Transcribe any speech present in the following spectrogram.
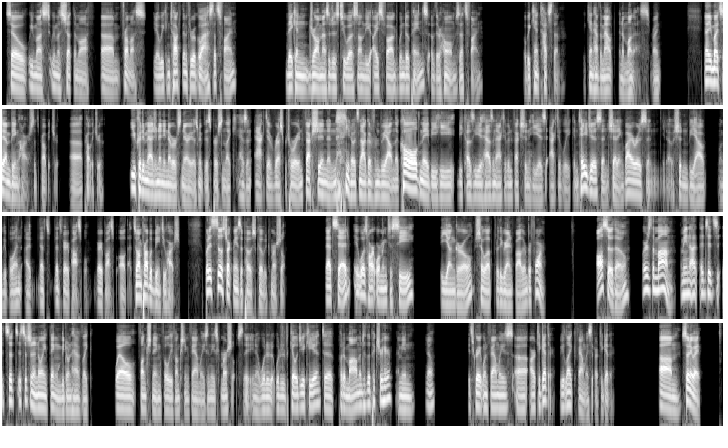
So we must we must shut them off um, from us. You know, we can talk to them through a glass. That's fine. They can draw messages to us on the ice fogged window panes of their homes. That's fine. But we can't touch them. We can't have them out and among us, right? Now you might say I'm being harsh. That's probably true. Uh, probably true. You could imagine any number of scenarios. Maybe this person like has an active respiratory infection, and you know it's not good for him to be out in the cold. Maybe he, because he has an active infection, he is actively contagious and shedding virus, and you know shouldn't be out among people. And I, that's that's very possible, very possible. All that. So I'm probably being too harsh, but it still struck me as a post-COVID commercial. That said, it was heartwarming to see the young girl show up for the grandfather and perform. Also, though, where's the mom? I mean, it's it's it's it's, such an annoying thing when we don't have like well functioning, fully functioning families in these commercials. You know, would it would it have killed you, Kia, to put a mom into the picture here? I mean, you know, it's great when families uh, are together. We like families that are together. Um, so anyway,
